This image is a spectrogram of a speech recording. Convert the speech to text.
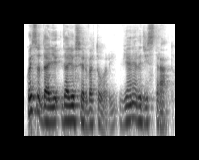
questo dagli, dagli osservatori viene registrato.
